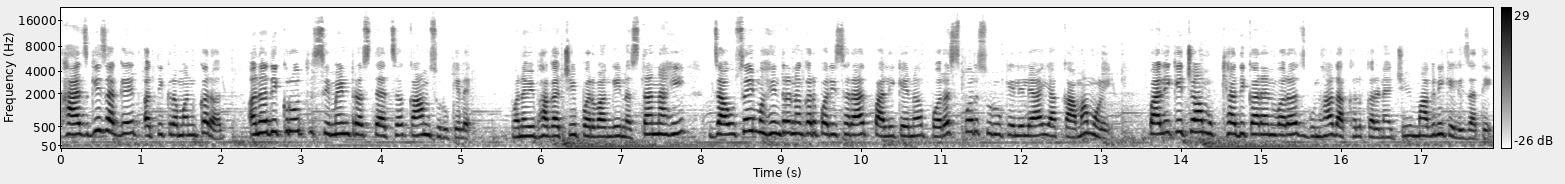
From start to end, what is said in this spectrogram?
खाजगी जागेत अतिक्रमण करत अनधिकृत सिमेंट रस्त्याचं काम सुरू केलंय. वनविभागाची परवानगी नसतानाही जावसई महेंद्रनगर परिसरात पालिकेनं परस्पर सुरू केलेल्या या कामामुळे पालिकेच्या मुख्याधिकाऱ्यांवरच गुन्हा दाखल करण्याची मागणी केली जाते.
